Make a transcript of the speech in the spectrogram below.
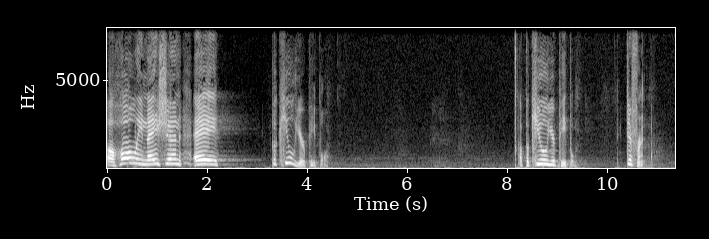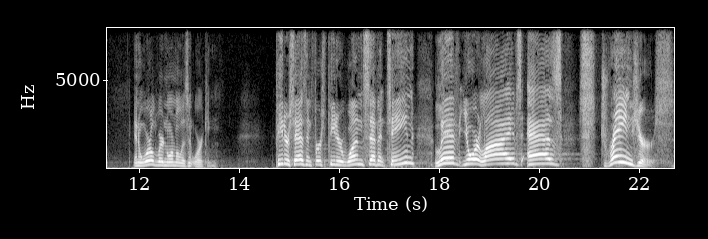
a holy nation, a peculiar people." A peculiar people. Different. In a world where normal isn't working. Peter says in 1 Peter 1:17, "Live your lives as strangers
